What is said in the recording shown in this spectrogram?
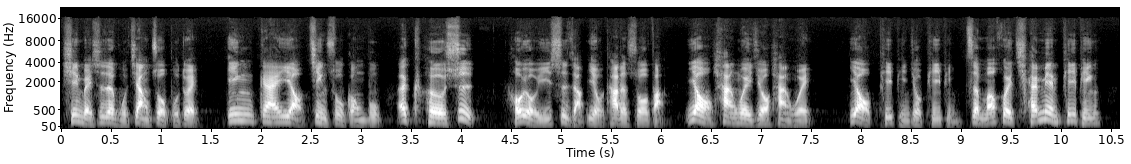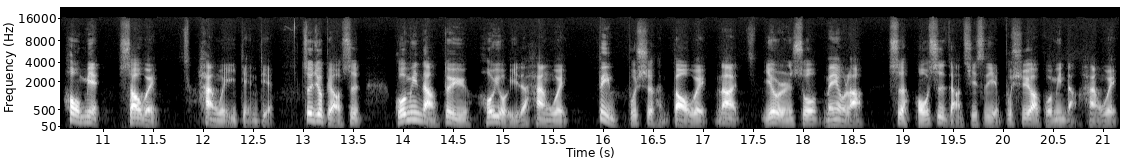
新北市政府这样做不对，应该要尽速公布。”哎，可是侯友谊市长有他的说法，要捍卫就捍卫，要批评就批评，怎么会前面批评，后面稍微捍卫一点点？这就表示国民党对于侯友谊的捍卫并不是很到位。那也有人说没有啦。是侯市长，其实也不需要国民党捍卫，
